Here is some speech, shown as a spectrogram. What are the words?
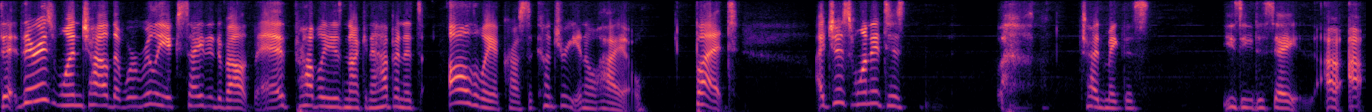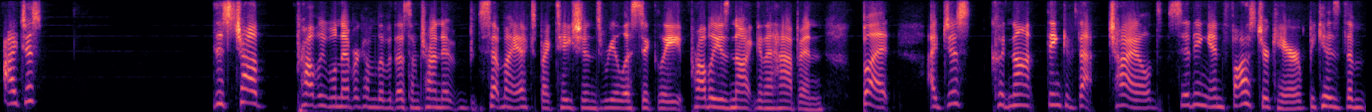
th- there is one child that we're really excited about. It probably is not going to happen. It's all the way across the country in ohio. But I just wanted to try to make this easy to say. I, I, I just this child probably will never come live with us. I'm trying to set my expectations realistically. Probably is not going to happen. But I just could not think of that child sitting in foster care because the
